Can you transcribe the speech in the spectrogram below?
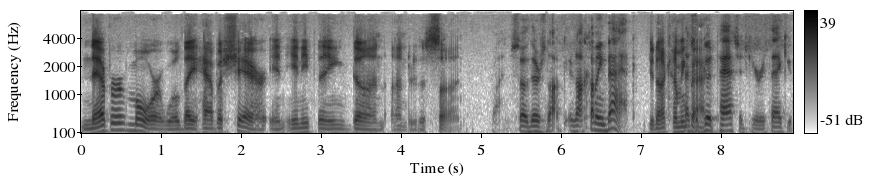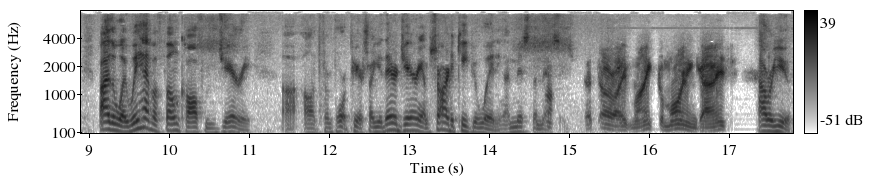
Never more will they have a share in anything done under the sun. Right. So there's not you're not coming back. You're not coming That's back. That's a good passage, Gary. Thank you. By the way, we have a phone call from Jerry uh, on from Fort Pierce. Are you there, Jerry? I'm sorry to keep you waiting. I missed the message. That's all right, Mike. Good morning, guys. How are you?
